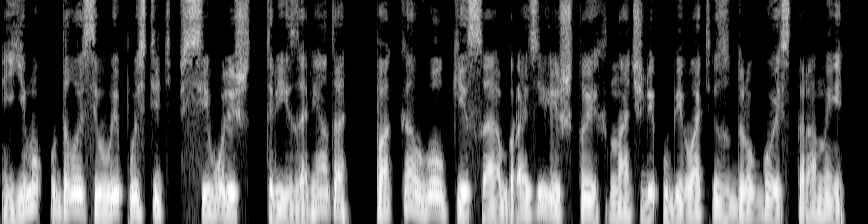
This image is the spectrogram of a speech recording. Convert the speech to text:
ему удалось выпустить всего лишь три заряда, пока волки сообразили, что их начали убивать с другой стороны.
